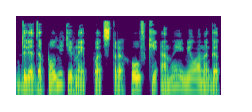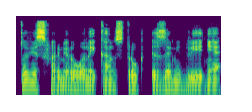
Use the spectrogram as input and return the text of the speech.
Для дополнительной подстраховки она имела на готове сформированный конструкт замедления.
